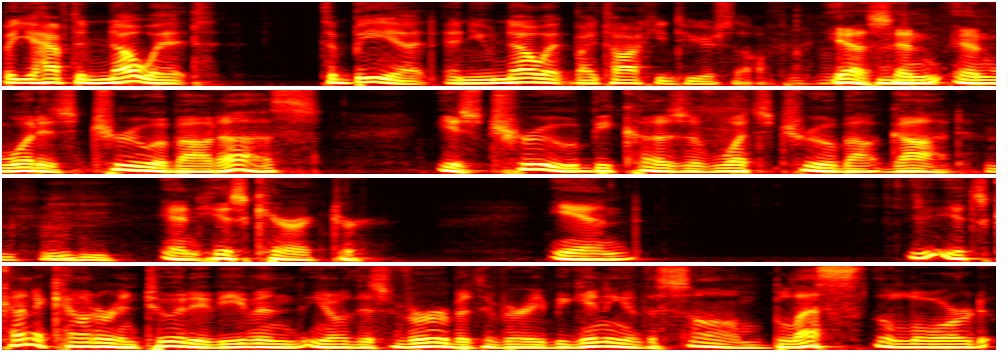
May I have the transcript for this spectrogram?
but you have to know it to be it, and you know it by talking to yourself. Yes, and, and what is true about us is true because of what's true about God mm-hmm. Mm-hmm. and His character. And it's kind of counterintuitive, even, you know, this verb at the very beginning of the psalm bless the Lord,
